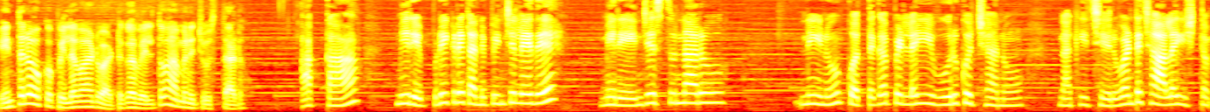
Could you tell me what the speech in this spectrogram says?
ఇంతలో ఒక పిల్లవాడు అటుగా వెళ్తూ ఆమెను చూస్తాడు. అక్క మీరెప్పుడు ఇక్కడ కనిపించలేదే? మీరేం చేస్తున్నారు? నేను కొత్తగా పెళ్ళయి ఈ ఊరికొచ్చాను. నాకు ఈ చెరువు అంటే చాలా ఇష్టం.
